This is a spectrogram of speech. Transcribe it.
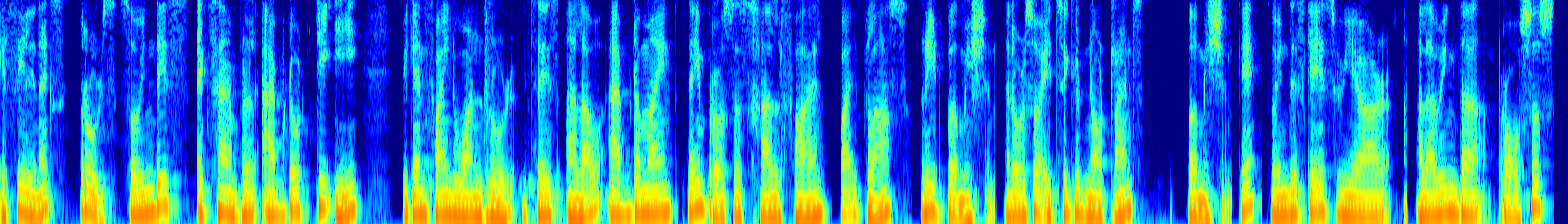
SE Linux rules. So in this example app.te we can find one rule. It says allow app domain, same process, HAL file, file class, read permission, and also execute not trans permission. Okay. So in this case, we are allowing the process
